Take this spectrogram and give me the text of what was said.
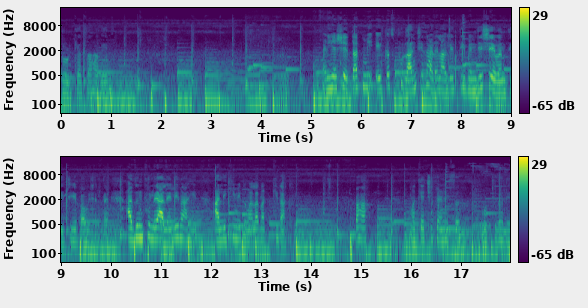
दोडक्याचा हवेल. आणि या शेतात मी एकच फुलांची झाडं लावली ती म्हणजे शेवंतीची हे पाहू शकताय. अजून फुले आलेली नाहीत. आली की मी तुम्हाला नक्की दाखवेन. पहा मक्याची कणीस मोठी झाली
